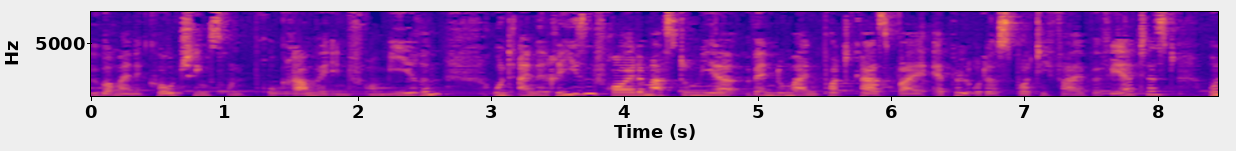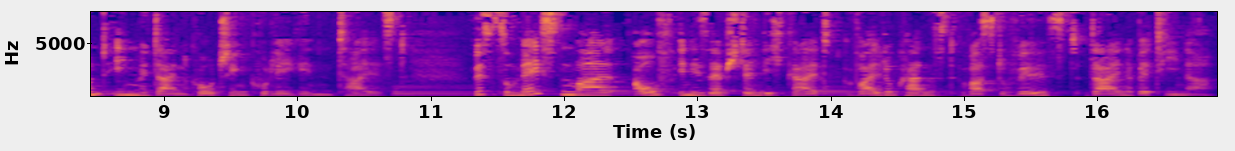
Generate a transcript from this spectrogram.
über meine Coachings und Programme informieren und eine Riesenfreude machst du mir, wenn du meinen Podcast bei Apple oder Spotify bewertest und ihn mit deinen Coaching-Kolleginnen teilst. Bis zum nächsten Mal, auf in die Selbstständigkeit, weil du kannst, was du willst, deine Bettina.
